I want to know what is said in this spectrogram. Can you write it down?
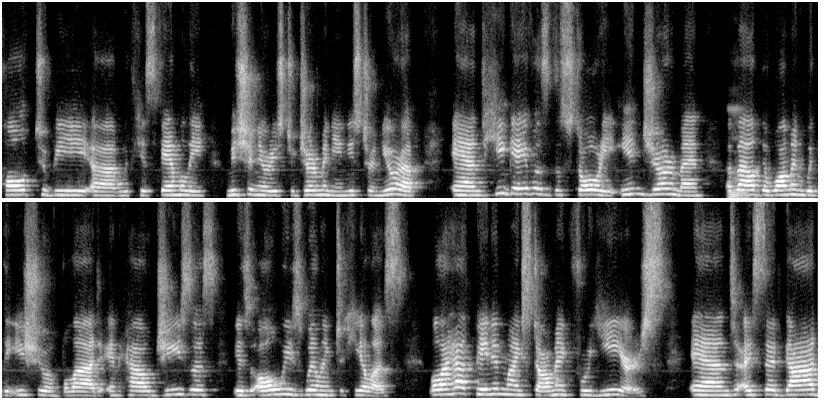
called to be uh, with his family missionaries to Germany and Eastern Europe. And he gave us the story in German hmm. about mm. the woman with the issue of blood and how Jesus is always willing to heal us. Well, I had pain in my stomach for years. And I said, God,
